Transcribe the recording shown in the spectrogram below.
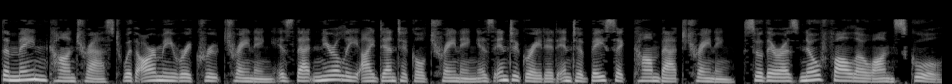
The main contrast with Army recruit training is that nearly identical training is integrated into basic combat training, so there is no follow-on school.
